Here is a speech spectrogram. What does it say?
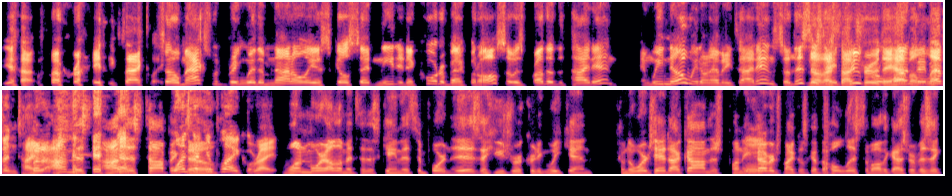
Yeah, right. Exactly. So Max would bring with him not only a skill set needed at quarterback, but also his brother, the tight end. And we know we don't have any tight ends. So this is the game. no, is that's a not two true. They one, have baby. eleven tight But on this on this topic, Ones that though, can play. Corey. right. one more element to this game that's important. It is a huge recruiting weekend. Come to warchant.com. There's plenty Mm. of coverage. Michael's got the whole list of all the guys who are visiting.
